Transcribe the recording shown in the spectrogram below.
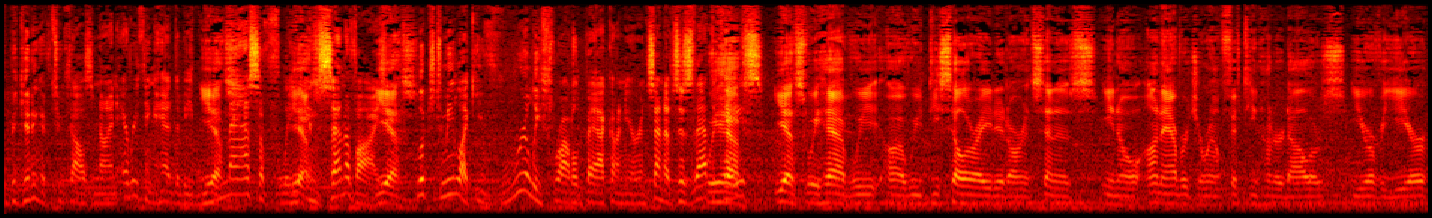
the beginning of 2009, everything had to be yes. massively yes. incentivized. Yes. Looks to me like you've really throttled back on your incentives. Is that we the have. case? Yes, we have. We uh, we decelerated our incentives. You know, on average, around fifteen hundred dollars year over year.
